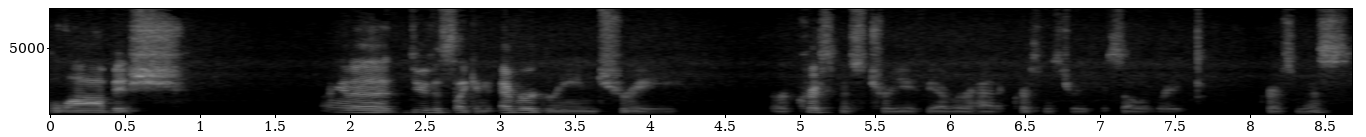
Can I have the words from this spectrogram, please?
blobbish. I'm gonna do this like an evergreen tree or a Christmas tree if you ever had a Christmas tree you celebrate Christmas.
